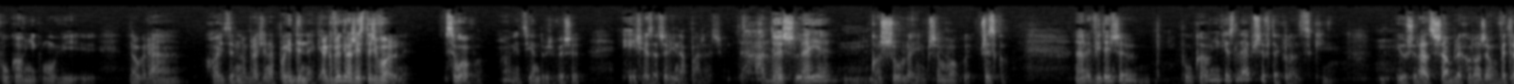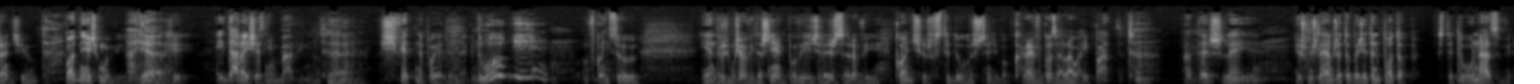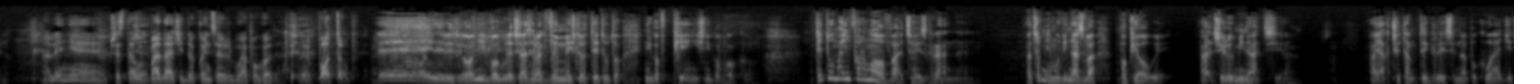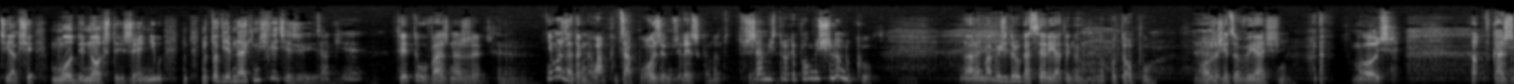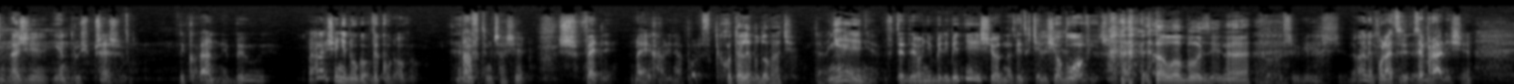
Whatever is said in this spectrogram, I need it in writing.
pułkownik mówi, dobra, chodź ze mną bracie na pojedynek. Jak wygrasz, jesteś wolny. Słowo. No więc Jędruś wyszedł i się zaczęli naparzać. A deszcz leje, koszule im przemokły, wszystko. No ale widać, że pułkownik jest lepszy w te klocki. Już raz szable chorążemu wytrącił. Podnieś, mówi. A ja. I dalej się z nim bawi. No. Tak. Świetny pojedynek. Długi. W końcu Jędruś musiał widocznie powiedzieć reżyserowi kończ już wstydu oszczędź, bo krew go zalała i padł. A deszcz leje. Już myślałem, że to będzie ten potop. z tytułu nazwy. No. Ale nie, przestało padać i do końca już była pogoda. Potop. Ej, oni w ogóle czasem jak wymyślą tytuł, to nie go w pięść, nie go w oko. Tytuł ma informować, co jest grane. A co mnie mówi nazwa popioły, a, czy iluminacja? A jak czytam tygrysy na pokładzie, czy jak się młody noszty żenił, no, no to wiem na jakim świecie żyje. Takie tytuł, ważna rzecz. Nie można tak na łapu capu orzeł, żreszka. No to trzeba mieć trochę pomyślunku. No ale ma być druga seria tego, tego potopu. Może się co wyjaśni. Może. No, w każdym razie Jędruś przeżył. Tylko ranny był, ale się niedługo wykurował. A w tym czasie Szwedy najechali na Polskę. Hotele budować? Tak. Nie, nie. Wtedy oni byli biedniejsi od nas, więc chcieli się obłowić. Łobuzy, no. Oczywiście. No ale Polacy zebrali się,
